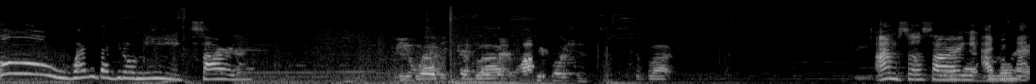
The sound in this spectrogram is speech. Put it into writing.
Oh, why did that get on me? Sorry. Be The aware block, that the block. pop your portions. The block. Jeez. I'm so sorry. I did not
